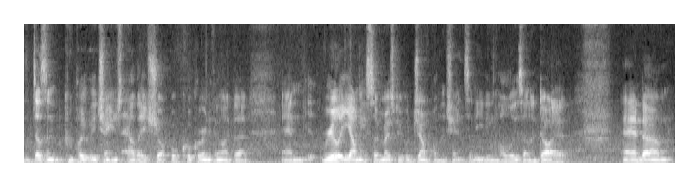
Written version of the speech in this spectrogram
that doesn't completely change how they shop or cook or anything like that, and really yummy. So most people jump on the chance of eating lollies on a diet, and um,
